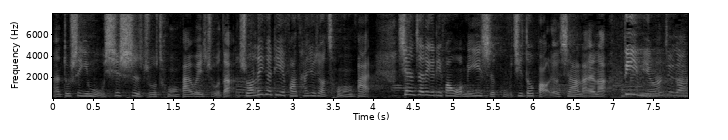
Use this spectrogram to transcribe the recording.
嗯、都是以母系氏族崇拜为主的，说那个地方它就叫崇拜。现在那个地方我们一直古迹都保留下来了，地名就叫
